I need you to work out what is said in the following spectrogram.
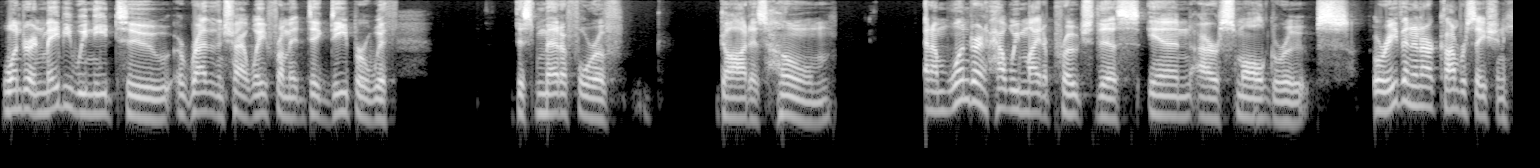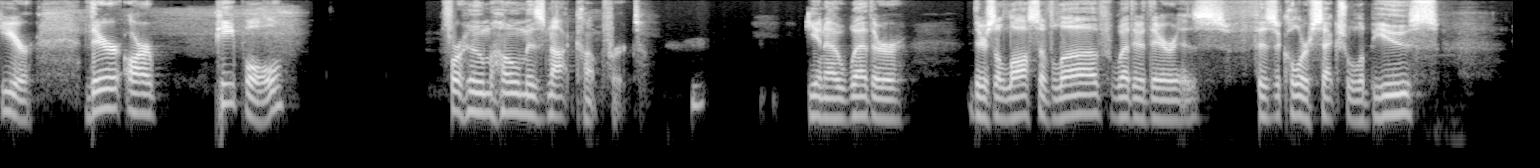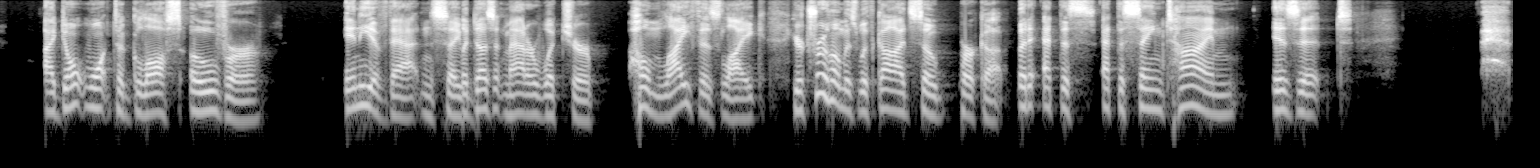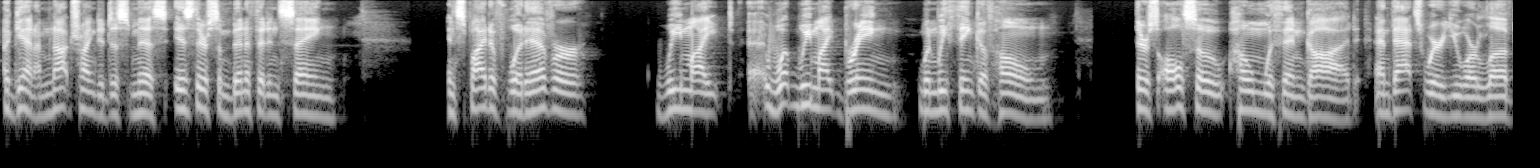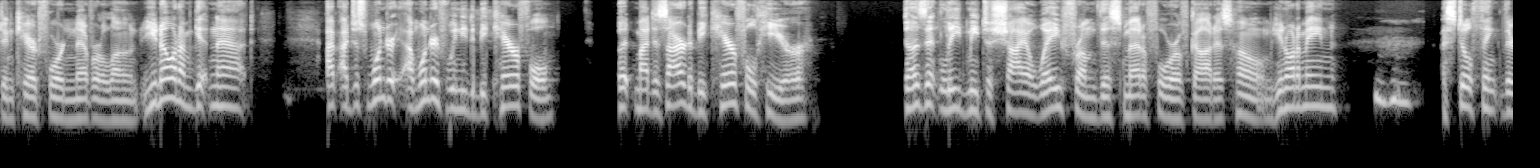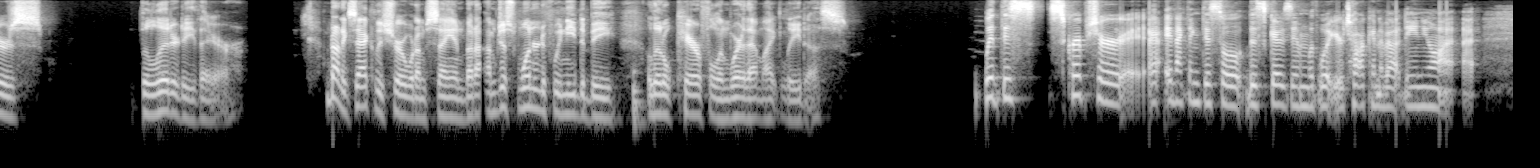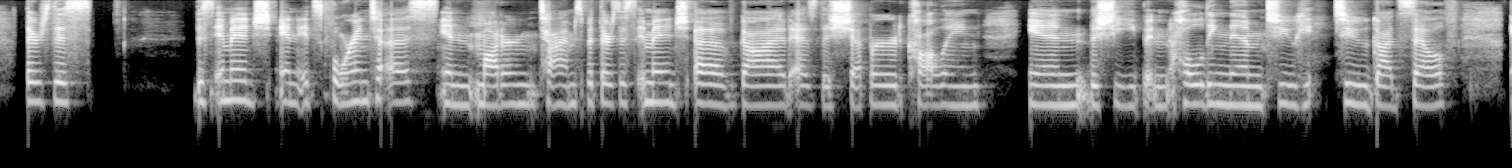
wonder, and maybe we need to, uh, rather than shy away from it, dig deeper with this metaphor of God as home and I'm wondering how we might approach this in our small groups or even in our conversation here. There are people for whom home is not comfort. Mm. You know, whether there's a loss of love, whether there is physical or sexual abuse. I don't want to gloss over any of that and say it doesn't matter what your home life is like. Your true home is with God, so perk up. But at this at the same time, is it again, I'm not trying to dismiss, is there some benefit in saying in spite of whatever we might uh, what we might bring when we think of home, there's also home within God, and that's where you are loved and cared for, and never alone. You know what I'm getting at? I, I just wonder. I wonder if we need to be careful but my desire to be careful here doesn't lead me to shy away from this metaphor of God as home. You know what I mean? Mm-hmm. I still think there's validity there. I'm not exactly sure what I'm saying, but I'm just wondering if we need to be a little careful in where that might lead us. With this scripture, and I think this will this goes in with what you're talking about, Daniel. I, there's this this image and it's foreign to us in modern times but there's this image of god as the shepherd calling in the sheep and holding them to to god's self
